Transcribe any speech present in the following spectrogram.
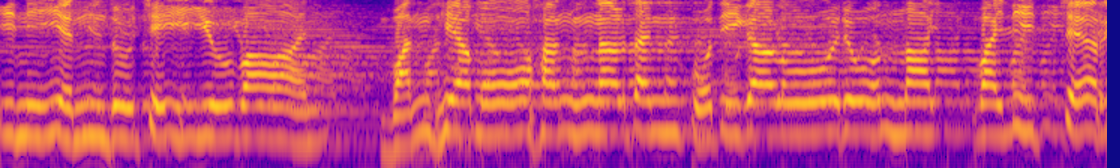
ഇനി എന്തു ചെയ്യുവാൻ? വന്ധ്യമോഹങ്ങൾ തൻ പൊതികളോരോന്നായി വലിച്ചെറിഞ്ഞിടുക.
